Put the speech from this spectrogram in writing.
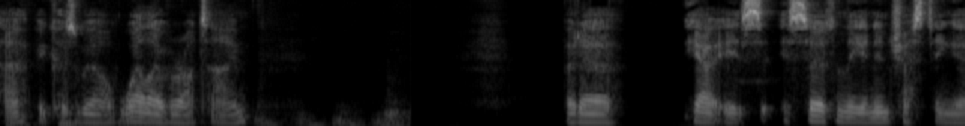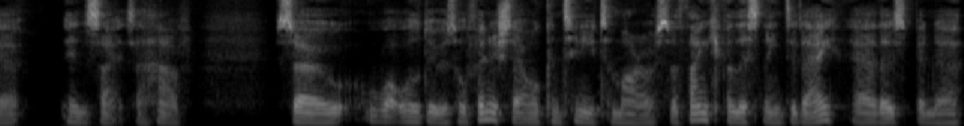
there because we are well over our time. But uh, yeah, it's it's certainly an interesting uh, insight to have. So what we'll do is we'll finish there and we'll continue tomorrow. So thank you for listening today. Uh, there's been a,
